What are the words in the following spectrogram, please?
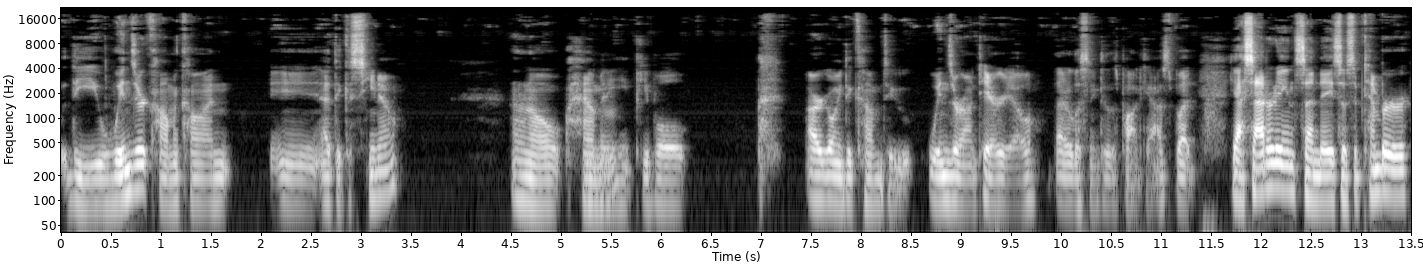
the Windsor Comic Con at the casino. I don't know how Mhm. many people are going to come to Windsor, Ontario that are listening to this podcast, but yeah, Saturday and Sunday, so September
